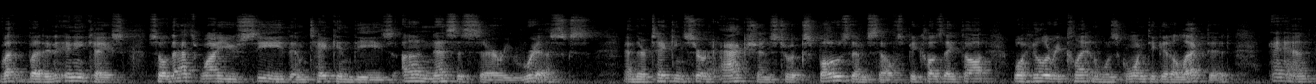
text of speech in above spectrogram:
but but in any case so that's why you see them taking these unnecessary risks and they're taking certain actions to expose themselves because they thought well Hillary Clinton was going to get elected and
